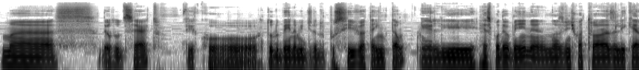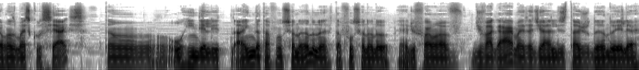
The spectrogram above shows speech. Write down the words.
mas deu tudo certo ficou tudo bem na medida do possível até então. Ele respondeu bem né, nas 24 horas ali que eram as mais cruciais. Então, o rim dele ainda está funcionando, né? Está funcionando é, de forma devagar, mas a diálise está ajudando ele a,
